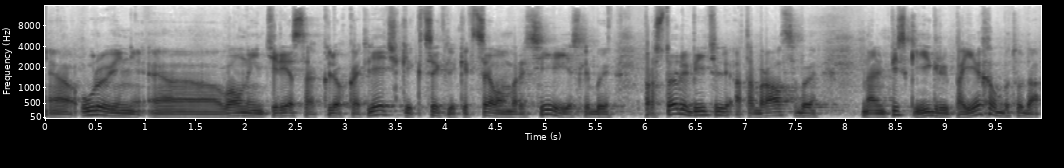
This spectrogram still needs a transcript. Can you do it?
уровень э, волны интереса к легкой атлетике, к циклике в целом в России, если бы простой любитель отобрался бы на Олимпийские игры и поехал бы туда.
